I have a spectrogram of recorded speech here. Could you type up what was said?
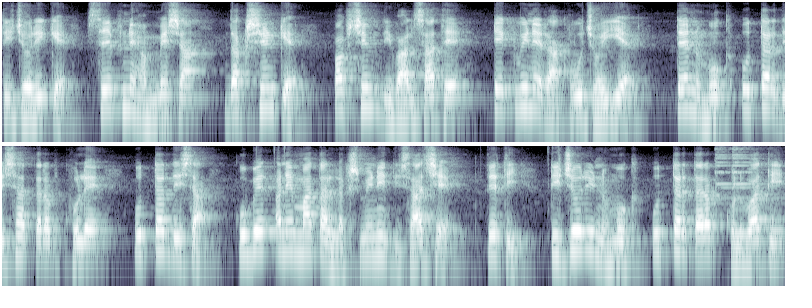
તિજોરી કે સેફને હંમેશા દક્ષિણ કે પશ્ચિમ દિવાલ સાથે ટેકવીને રાખવું જોઈએ. તેનું મુખ ઉત્તર દિશા તરફ ખુલે. ઉત્તર દિશા કુબેર અને માતા લક્ષ્મીની દિશા છે. તેથી તિજોરીનું મુખ ઉત્તર તરફ ખુલવાથી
